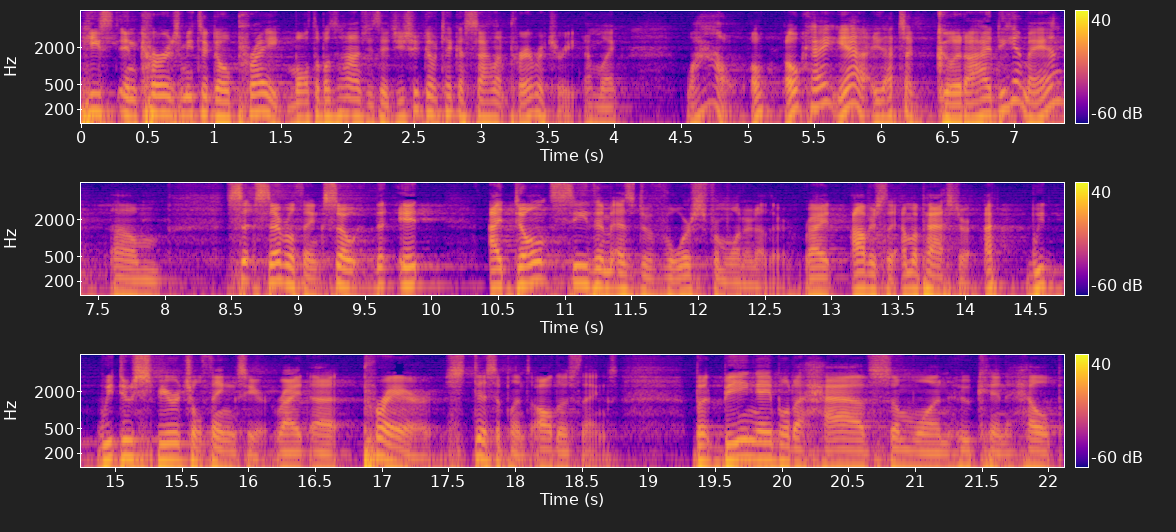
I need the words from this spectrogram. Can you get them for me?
he's encouraged me to go pray multiple times. He said, You should go take a silent prayer retreat. I'm like, Wow, oh, okay, yeah, that's a good idea, man. Um, S- several things. So the, it, I don't see them as divorced from one another, right? Obviously, I'm a pastor. I, we, we do spiritual things here, right? Uh, prayer, disciplines, all those things. But being able to have someone who can help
